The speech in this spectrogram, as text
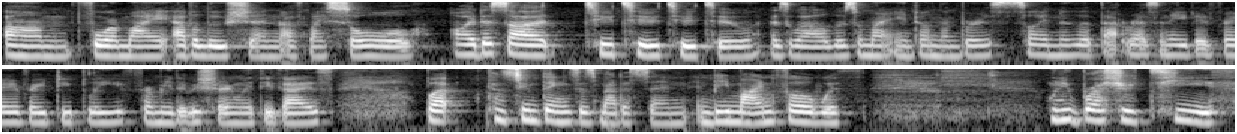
um, for my evolution of my soul. Oh, I just saw 2222 as well. Those are my angel numbers. So I know that that resonated very, very deeply for me to be sharing with you guys. But consume things as medicine and be mindful with when you brush your teeth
